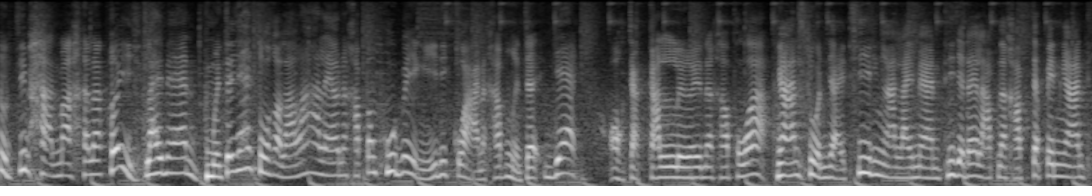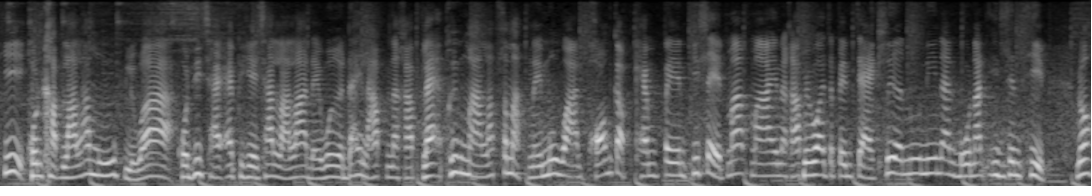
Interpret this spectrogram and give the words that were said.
สุดที่ผ่านมานะเฮ้ยไลแมนเหมือนจะแยกตัวกับลาล่าแล้วนะครับต้องพูดไว้อย่างนี้ดีกว่านะครับเหมือนจะแยกออกจากกันเลยนะครับเพราะว่างานส่วนใหญ่ที่งานไลแมนที่จะได้รับนะครับจะเป็นงานที่คนขับลาล่ามูฟหรือว่าคนที่ใช้แอปพลิเคชันลาล่าไดเวอร์ได้รับนะครับและเพิ่งมารับสมัครในเมื่อวานพร้อมกับแคมเปญพิเศษมากมายนะครับไม่ว่าจะเป็นแจกเสื้อนู่นนี่นั่นโบนัสอินเซนティブเนาะ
